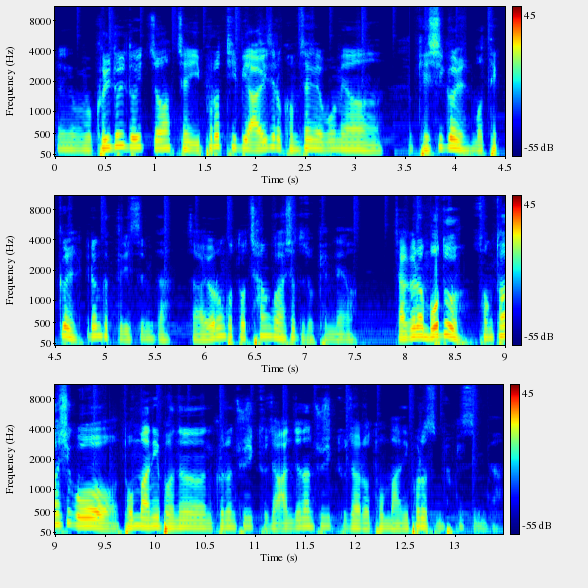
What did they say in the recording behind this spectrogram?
뭐 글들도 있죠. 제 2프로TV 아이디로 검색해 보면 게시글, 뭐 댓글 이런 것들이 있습니다. 자 이런 것도 참고하셔도 좋겠네요. 자 그럼 모두 성투하시고 돈 많이 버는 그런 주식 투자, 안전한 주식 투자로 돈 많이 벌었으면 좋겠습니다.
